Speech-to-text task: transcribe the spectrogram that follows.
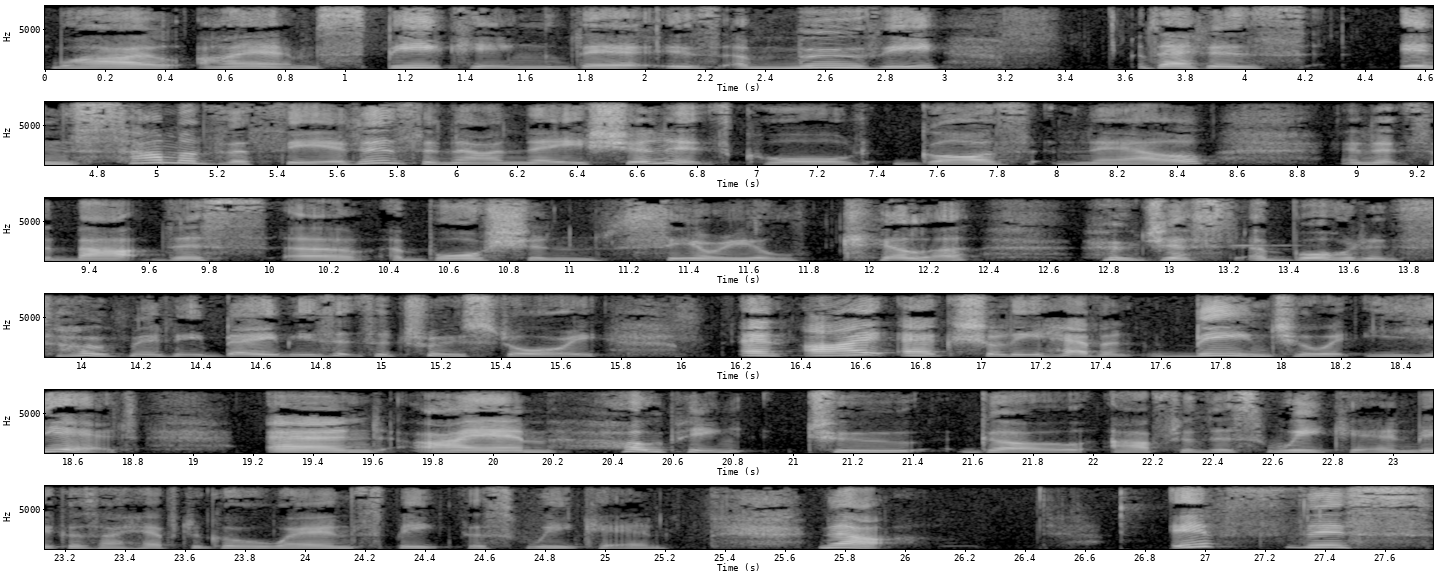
while I am speaking, there is a movie that is in some of the theatres in our nation. It's called Gosnell, and it's about this uh, abortion serial killer who just aborted so many babies. It's a true story. And I actually haven't been to it yet, and I am hoping to go after this weekend because I have to go away and speak this weekend. Now, if this,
